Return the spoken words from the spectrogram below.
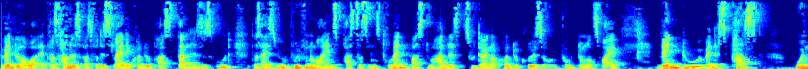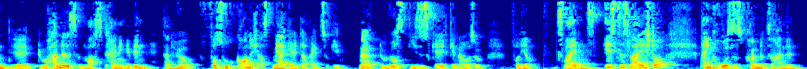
Wenn du aber etwas handelst, was für das kleine Konto passt, dann ist es gut. Das heißt, überprüfe Nummer eins, passt das Instrument, was du handelst, zu deiner Kontogröße und Punkt Nummer zwei, wenn du, wenn es passt, und äh, du handelst und machst keinen Gewinn, dann hör, versuch gar nicht erst mehr Geld da reinzugeben. Ne? Du wirst dieses Geld genauso verlieren. Zweitens, ist es leichter, ein großes Konto zu handeln?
